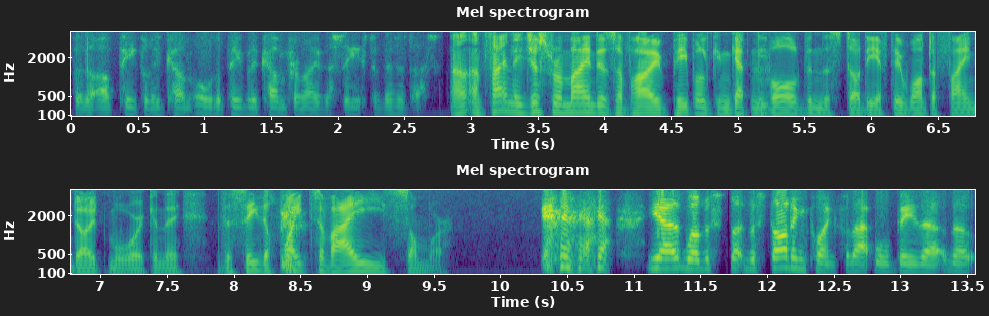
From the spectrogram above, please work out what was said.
for the, our people who come, all the people who come from overseas to visit us. And finally, just remind us of how people can get involved in the study if they want to find out more. Can they, they see the whites of eyes somewhere? yeah, well, the, the starting point for that will be that, that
